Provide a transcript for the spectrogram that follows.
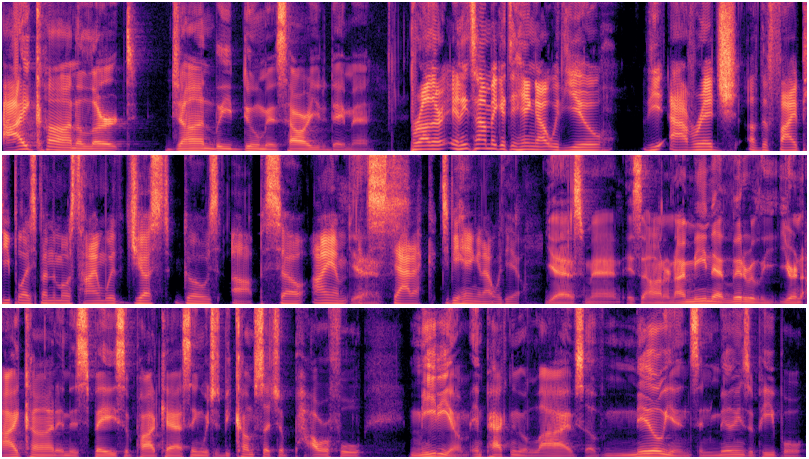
icon alert, John Lee Dumas. How are you today, man? Brother, anytime I get to hang out with you, the average of the five people I spend the most time with just goes up. So I am yes. ecstatic to be hanging out with you. Yes, man. It's an honor. And I mean that literally. You're an icon in this space of podcasting, which has become such a powerful medium, impacting the lives of millions and millions of people.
